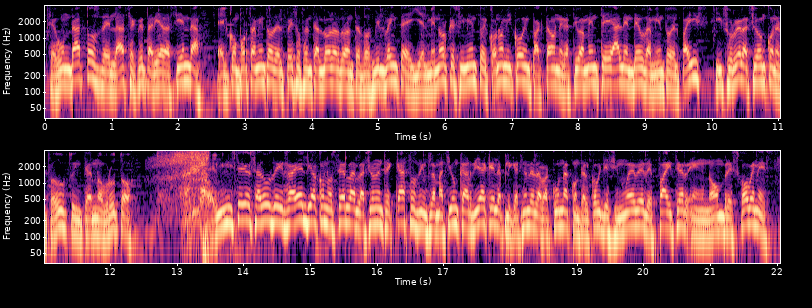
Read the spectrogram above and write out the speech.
según datos de la Secretaría de Hacienda. El comportamiento del peso frente al dólar durante 2020 y el menor crecimiento económico impactaron negativamente al endeudamiento del país y su relación con el Producto Interno Bruto. El Ministerio de Salud de Israel dio a conocer la relación entre casos de inflamación cardíaca y la aplicación de la vacuna contra el COVID-19 de Pfizer en hombres jóvenes.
